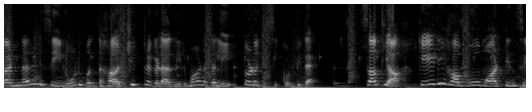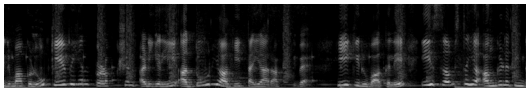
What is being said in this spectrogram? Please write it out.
ಕಣ್ಣರಳಿಸಿ ನೋಡುವಂತಹ ಚಿತ್ರಗಳ ನಿರ್ಮಾಣದಲ್ಲಿ ತೊಡಗಿಸಿಕೊಂಡಿದೆ. ಸದ್ಯ ಕೆಡಿ ಹಾಗೂ ಮಾರ್ಟಿನ್ ಸಿನಿಮಾಗಳು ಕೆವಿಎನ್ ಪ್ರೊಡಕ್ಷನ್ ಅಡಿಯಲ್ಲಿ ಅದ್ದೂರಿಯಾಗಿ ತಯಾರಾಗ್ತಿವೆ. ಹೀಗಿರುವಾಗಲೇ ಈ ಸಂಸ್ಥೆಯ ಅಂಗಳದಿಂದ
